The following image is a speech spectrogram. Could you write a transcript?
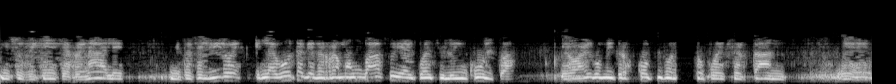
insuficiencias renales. Entonces el virus es, la gota que derrama un vaso y al cual se lo inculpa, pero algo microscópico no puede ser tan, eh,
